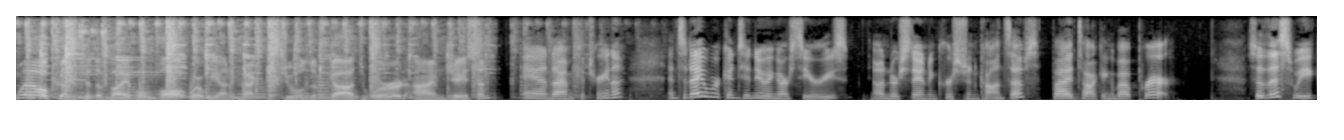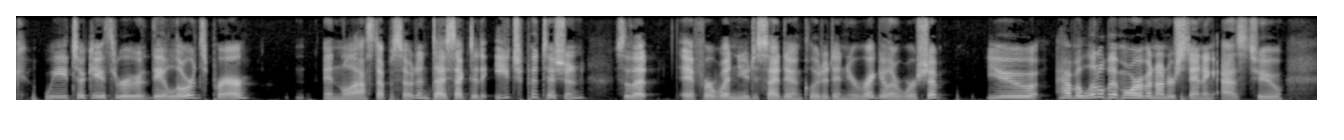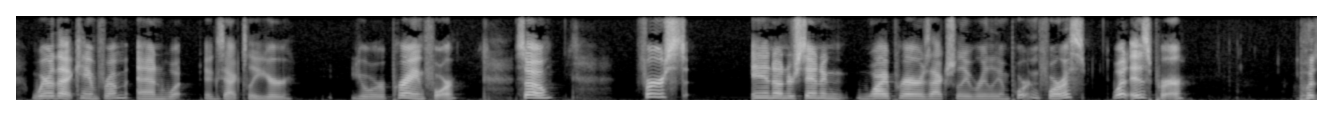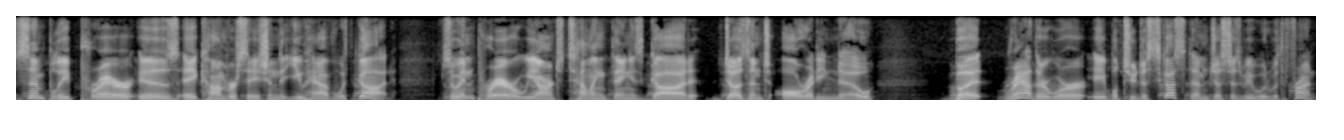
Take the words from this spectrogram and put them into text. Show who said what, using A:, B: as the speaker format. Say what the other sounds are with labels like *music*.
A: Welcome to the Bible Vault, where we unpack the jewels of God's Word. I'm Jason.
B: And I'm Katrina. And today we're continuing our series, Understanding Christian Concepts, by talking about prayer. So this week, we took you through the Lord's Prayer in the last episode and dissected each petition so that if or when you decide to include it in your regular worship, you have a little bit more of an understanding as to where that came from and what exactly you're you're praying for. So, first, in understanding why prayer is actually really important for us, what is prayer?
A: Put simply, prayer is a conversation that you have with God. So, in prayer, we aren't telling things God doesn't already know, but rather we're able to discuss them just as we would with a friend.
